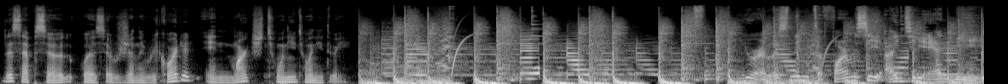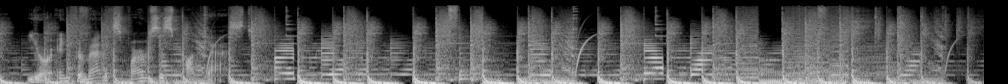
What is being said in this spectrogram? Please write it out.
This episode was originally recorded in March 2023. You are listening to Pharmacy IT and Me, your informatics pharmacist podcast.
